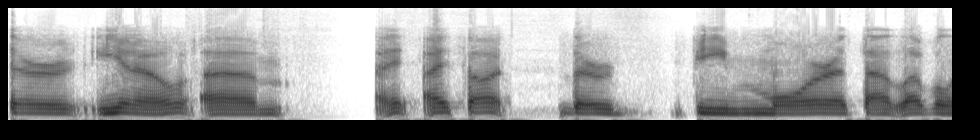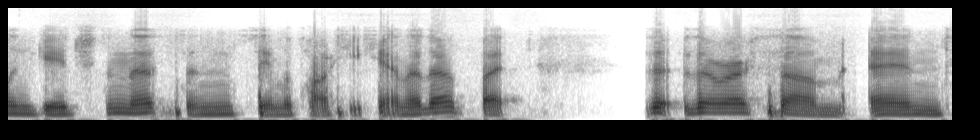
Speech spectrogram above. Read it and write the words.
There, you know, um, I, I thought there'd be more at that level engaged in this, and same with Hockey Canada, but th- there are some. And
